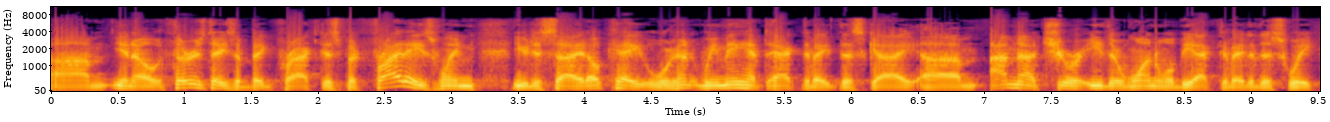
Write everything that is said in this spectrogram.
Um, you know, Thursday's a big practice, but Friday's when you decide, okay, we're going we may have to activate this guy. Um, I'm not sure either one will be activated this week.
